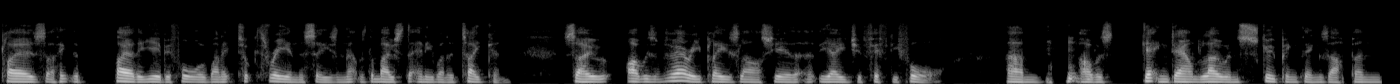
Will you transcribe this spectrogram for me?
players, I think the player the year before when it took three in the season, that was the most that anyone had taken. So I was very pleased last year that at the age of 54, um, I was getting down low and scooping things up, and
